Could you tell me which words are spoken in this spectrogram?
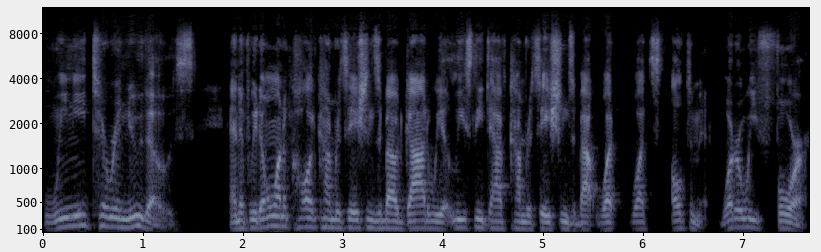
we need to renew those. And if we don't want to call it conversations about God, we at least need to have conversations about what, what's ultimate. What are we for?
